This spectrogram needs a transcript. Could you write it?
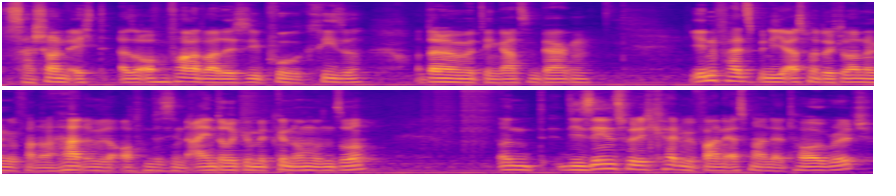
Das war schon echt, also auf dem Fahrrad war das die pure Krise. Und dann mit den ganzen Bergen. Jedenfalls bin ich erstmal durch London gefahren und hatte auch ein bisschen Eindrücke mitgenommen und so. Und die Sehenswürdigkeit, wir waren erstmal an der Tower Bridge.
